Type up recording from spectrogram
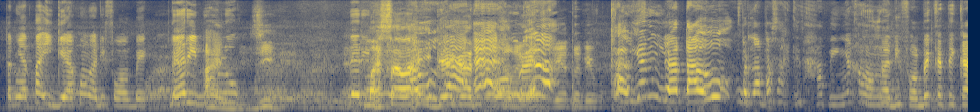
Ternyata IG aku nggak di fallback. Dari dulu. Anjing dari Masalah IG nggak di eh, fallback. iya. gitu di kalian nggak tahu betapa sakit hatinya kalau nggak di fallback ketika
